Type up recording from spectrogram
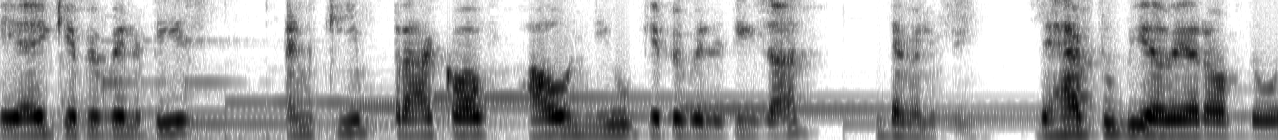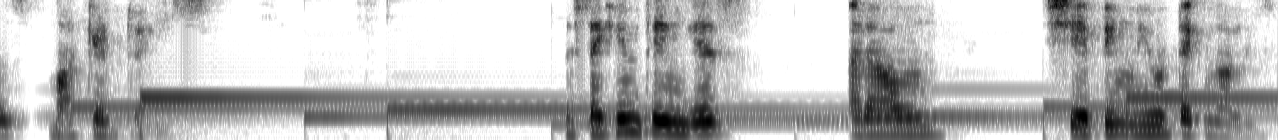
AI capabilities and keep track of how new capabilities are developing. They have to be aware of those market trends. The second thing is around shaping new technology.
